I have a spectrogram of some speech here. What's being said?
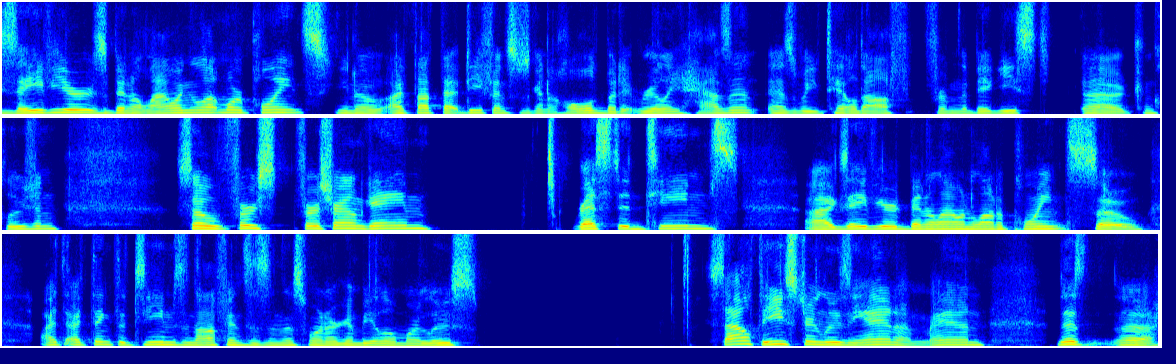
Xavier has been allowing a lot more points. You know, I thought that defense was going to hold, but it really hasn't as we tailed off from the Big East uh, conclusion. So first first round game, rested teams. Uh, Xavier had been allowing a lot of points, so I, I think the teams and offenses in this one are going to be a little more loose. Southeastern Louisiana, man, this uh,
